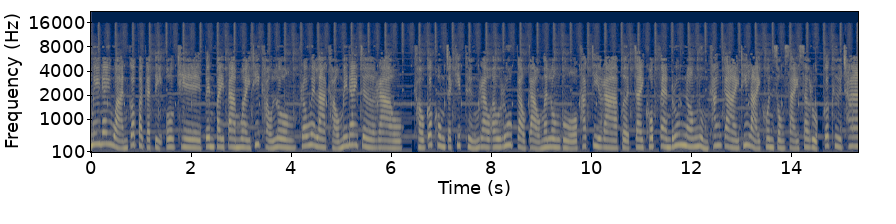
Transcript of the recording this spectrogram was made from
ไม่ได้หวานก็ปกติโอเค เป็นไปตามวัยที่เขาลง เพราะเวลาเขาไม่ได้เจอเรา เขาก็คงจะคิดถึงเราเอารูปเก่าๆ มาลงโอพักจีราเปิดใจคบแฟนรุ่นน้องหนุ่มข้างกายที่หลายคนสงสัยสรุปก็คือใช่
